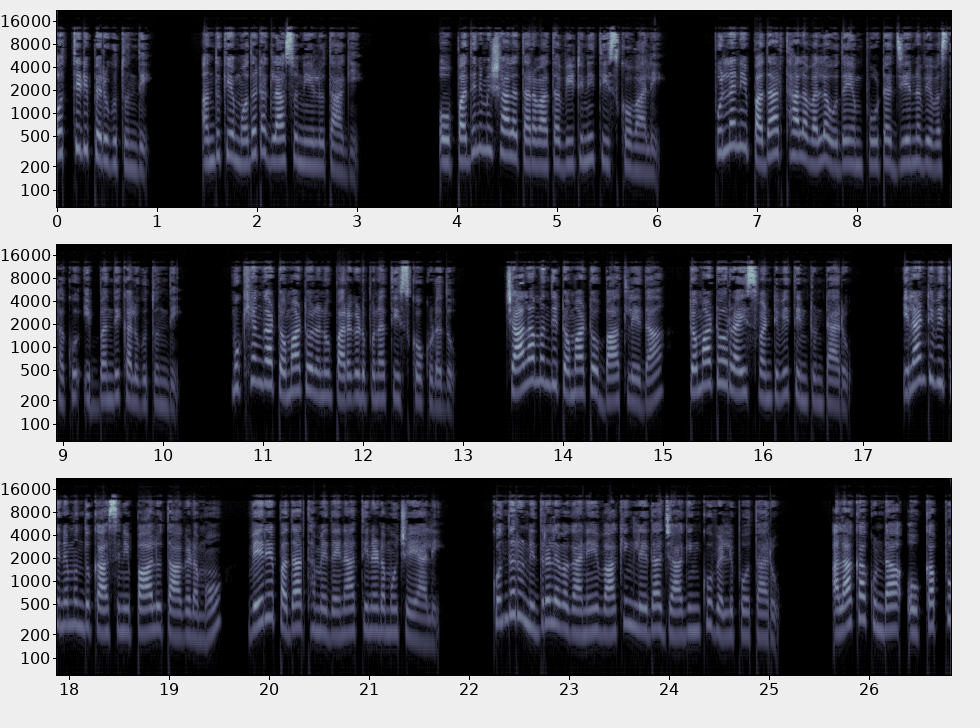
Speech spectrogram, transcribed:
ఒత్తిడి పెరుగుతుంది. అందుకే మొదట గ్లాసు నీళ్ళు తాగి. ఓ పది నిమిషాల తర్వాత వీటిని తీసుకోవాలి. పుల్లని పదార్థాల వల్ల ఉదయం పూట జీర్ణవ్యవస్థకు ఇబ్బంది కలుగుతుంది. ముఖ్యంగా టొమాటోలను పరగడుపున తీసుకోకూడదు. చాలామంది టొమాటో బాత్ లేదా టొమాటో రైస్ వంటివి తింటుంటారు. ఇలాంటివి తినముందు కాసిని పాలు తాగడమో వేరే పదార్థమేదైనా తినడమో చేయాలి. కొందరు నిద్రలేవగానే వాకింగ్ లేదా జాగింగ్కు వెళ్ళిపోతారు. అలా కాకుండా ఓ కప్పు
